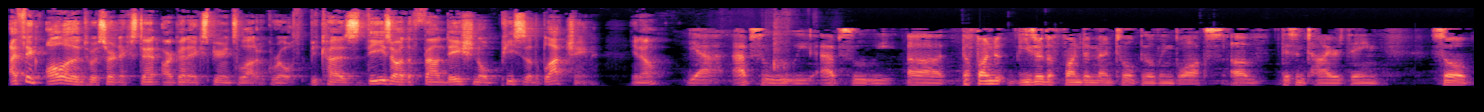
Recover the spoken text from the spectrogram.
I think all of them to a certain extent are going to experience a lot of growth because these are the foundational pieces of the blockchain, you know? Yeah, absolutely, absolutely. Uh, the fund, these are the fundamental building blocks of this entire thing. So,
